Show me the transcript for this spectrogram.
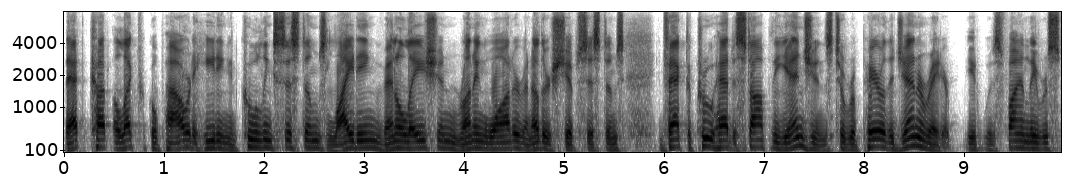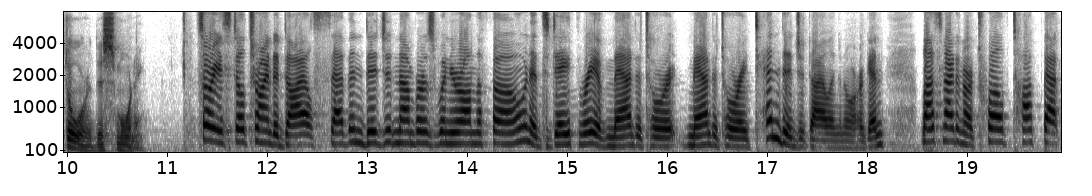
That cut electrical power to heating and cooling systems, lighting, ventilation, running water, and other ship systems. In fact, the crew had to stop the engines to repair the generator. It was finally restored this morning. So are you still trying to dial seven-digit numbers when you're on the phone? It's day three of mandatory mandatory 10-digit dialing in Oregon. Last night in our 12 Talkback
